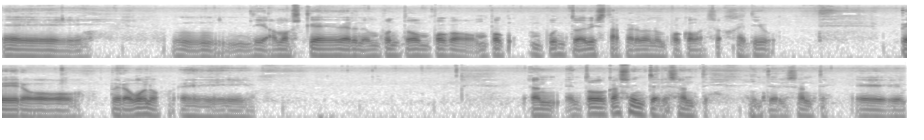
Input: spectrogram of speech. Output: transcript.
Eh, mm, digamos que desde un punto un poco, un poco un punto de vista perdón un poco más objetivo pero pero bueno eh, en, todo caso interesante interesante eh,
